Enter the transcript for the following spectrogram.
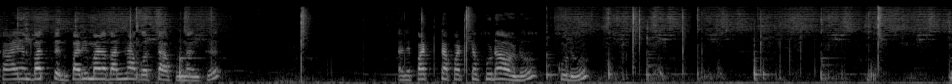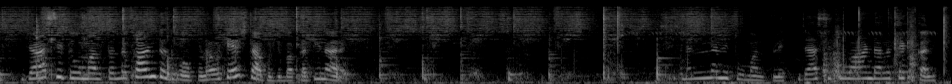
ಕಾಯಂ ಬತ್ತನ್ ಪರಿಮಳ ಬನ್ನ ಗೊತ್ತಾಪು ನಂಗೆ. ಅಲ್ಲಿ ಪಟ್ಟ ಪಟ್ಟ ಪುಡ ಉಂಡು ಕುಡು. ಜಾಸ್ತಿ ತೂಮ ಅಂತಂದ್ರೆ ಕಂಟದು ಹೋಪುಂಡು ಅವು ಟೇಸ್ಟ್ ಆಪುಜಿ ಬಕ್ಕ ತಿನಾರೆ. ಮೆಲ್ಲನೆ ತೂ ಮಲ್ಪಲೆ ಜಾಸ್ತಿ ತೂ ಆಂಡಲ್ಲ ತೆಕ್ಕಲಿ.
